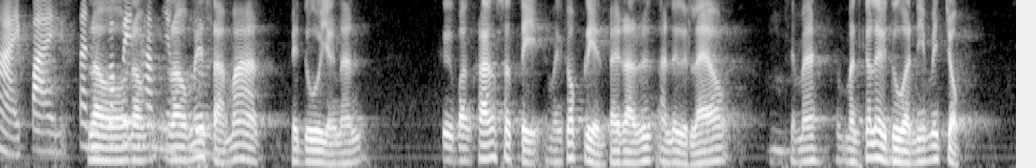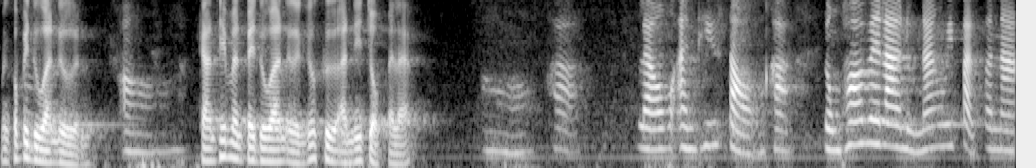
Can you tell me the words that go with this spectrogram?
หายไป แต่หนูเราก็ไปเราทำอย่างเราอื่นไม่สามารถไปดูอย่างนั้น คือบางครั้งสติมันก็เปลี่ยนไประลึกอันอื่นแล้วใช่ไหมมันก็เลยดูอันนี้ไม่จบ มันก็ไปดูอันอื่นอ๋อการที่มันไปดูอันอื่นก็คืออันนี้จบไปแล้วอ๋อค่ะ แล้วอันที่สองค่ะ หลวงพ่อเวลาหนูนั่งวิปัสสนา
